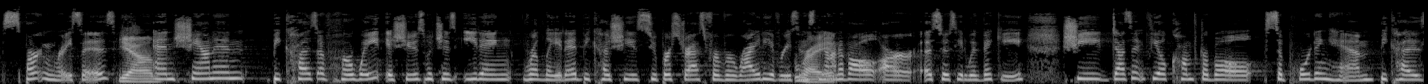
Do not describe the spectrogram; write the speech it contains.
Spartan races. Yeah. And Shannon, because of her weight issues, which is eating related because she is super stressed for a variety of reasons, Right. none of all are associated with Vicky. She doesn't feel comfortable supporting him because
